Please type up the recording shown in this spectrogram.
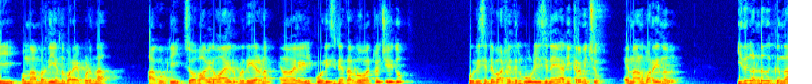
ഈ ഒന്നാം പ്രതി എന്ന് പറയപ്പെടുന്ന ആ കുട്ടി സ്വാഭാവികമായ ഒരു പ്രതികരണം എന്ന നിലയിൽ പോലീസിനെ തള്ളുകയോ മറ്റോ ചെയ്തു. പോലീസിന്റെ ഭാഷയത്തിൽ പോലീസിനെ അതിക്രമിച്ചു എന്നാണ് പറയുന്നത്. ഇത് കണ്ടു നിൽക്കുന്ന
